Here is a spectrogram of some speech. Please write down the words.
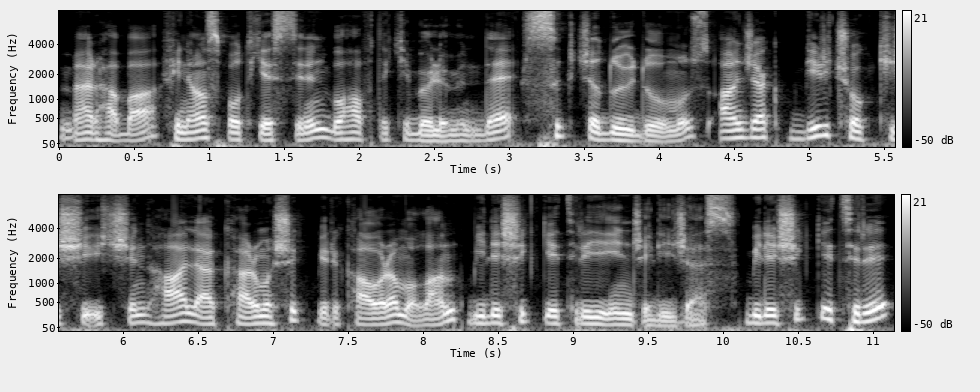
Merhaba, Finans Podcast'inin bu haftaki bölümünde sıkça duyduğumuz ancak birçok kişi için hala karmaşık bir kavram olan bileşik getiriyi inceleyeceğiz. Bileşik getiri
